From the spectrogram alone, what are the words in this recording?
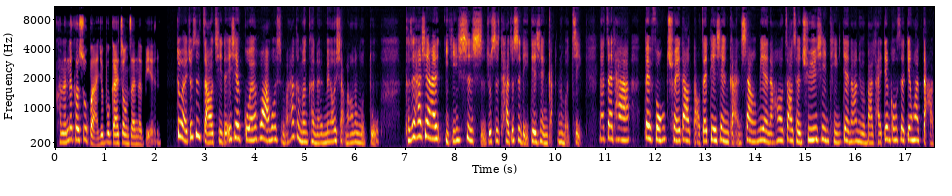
可能那棵树本来就不该种在那边。对，就是早期的一些规划或什么，他可能可能没有想到那么多。可是他现在已经事实就是他就是离电线杆那么近，那在他被风吹到倒在电线杆上面，然后造成区域性停电，然后你们把台电公司的电话打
